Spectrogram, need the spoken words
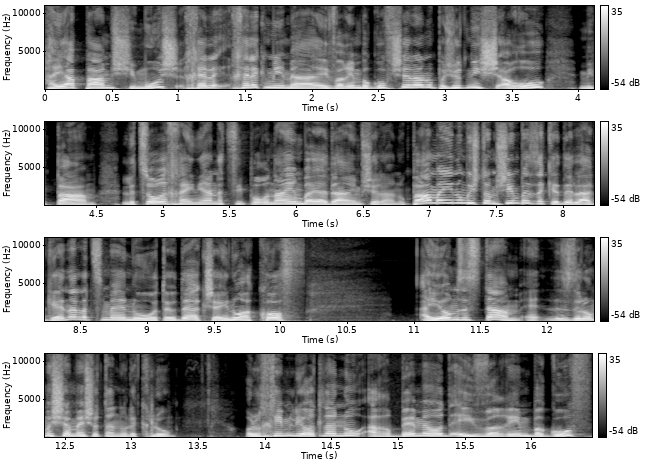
היה פעם שימוש, חלק, חלק מהאיברים בגוף שלנו פשוט נשארו מפעם. לצורך העניין, הציפורניים בידיים שלנו. פעם היינו משתמשים בזה כדי להגן על עצמנו, אתה יודע, כשהיינו הקוף. היום זה סתם, אה, זה לא משמש אותנו לכלום. הולכים להיות לנו הרבה מאוד איברים בגוף,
